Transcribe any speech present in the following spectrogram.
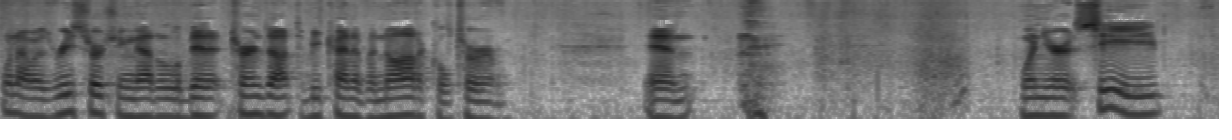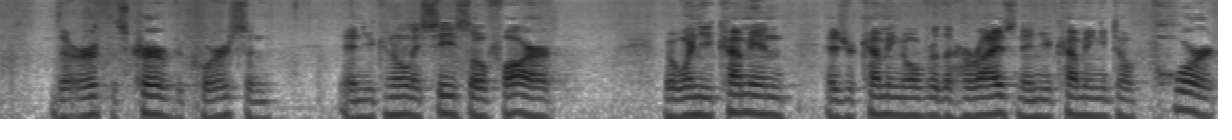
when I was researching that a little bit, it turns out to be kind of a nautical term. And when you're at sea, the earth is curved, of course, and and you can only see so far. But when you come in as you're coming over the horizon and you're coming into a port,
